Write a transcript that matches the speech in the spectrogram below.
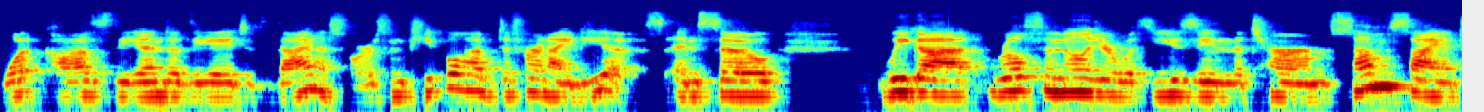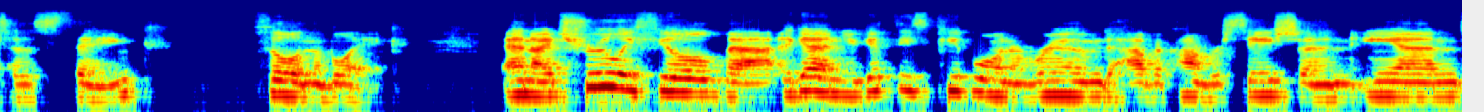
what caused the end of the age of the dinosaurs, and people have different ideas. And so we got real familiar with using the term some scientists think fill in the blank. And I truly feel that, again, you get these people in a room to have a conversation. And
